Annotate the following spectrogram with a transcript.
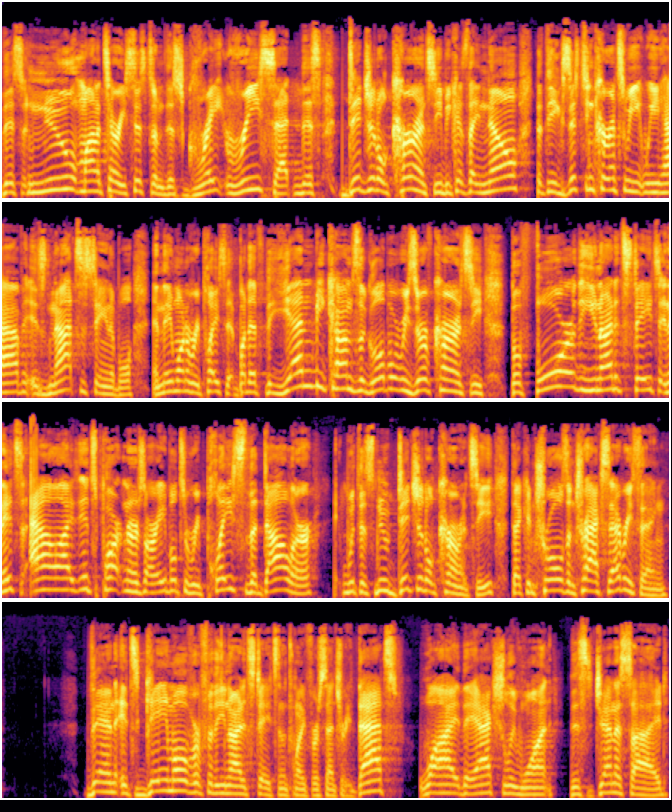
this new monetary system, this great reset, this digital currency, because they know that the existing currency we have is not sustainable and they want to replace it. But if the yen becomes the global reserve currency before the United States and its allies, its partners are able to replace the dollar with this new digital currency that controls and tracks everything, then it's game over for the United States in the 21st century. That's why they actually want this genocide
